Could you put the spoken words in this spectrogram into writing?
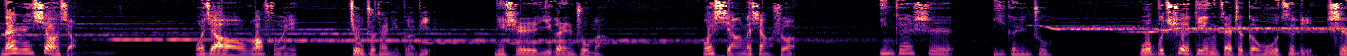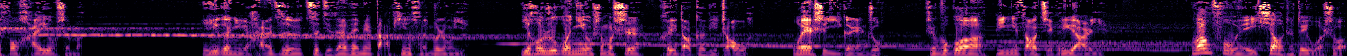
男人笑笑。我叫汪富维，就住在你隔壁。你是一个人住吗？我想了想说，应该是一个人住。我不确定在这个屋子里是否还有什么。一个女孩子自己在外面打拼很不容易。以后如果你有什么事，可以到隔壁找我。我也是一个人住，只不过比你早几个月而已。汪富维笑着对我说：“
